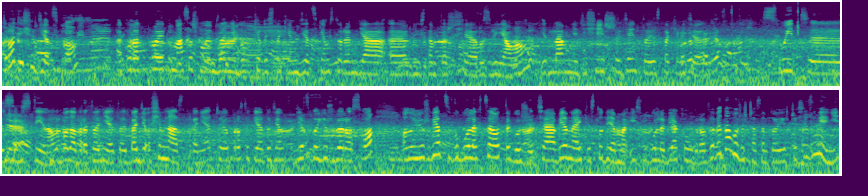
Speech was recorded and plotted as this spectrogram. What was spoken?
Jak rodzi się dziecko, akurat projekt Masaż moim zdaniem był kiedyś takim dzieckiem, z którym ja e, gdzieś tam też się rozwijałam. I dla mnie dzisiejszy dzień to jest taki, wiecie, sweet e, 16, albo dobra, to nie, to będzie osiemnastka, nie? Czyli po prostu kiedy to dzie- dziecko już wyrosło, ono już wie, co w ogóle chce od tego życia, wie na jakie studia ma iść, w ogóle w jaką drodze. Wiadomo, że czasem to jeszcze się zmieni,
